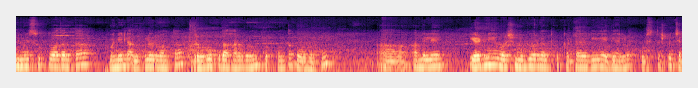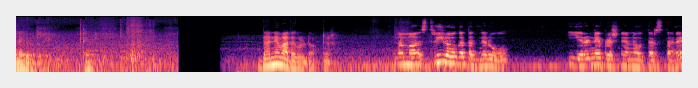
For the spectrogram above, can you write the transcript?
ನಿಮಗೆ ಸೂಕ್ತವಾದಂಥ ಮನೆಯಲ್ಲಿ ಅನುಕೂಲ ಇರುವಂಥ ದ್ರವ ರೂಪದ ಆಹಾರಗಳನ್ನು ಕೊಟ್ಕೊತ ಹೋಗಬೇಕು. ಆಮೇಲೆ ಎರಡನೇ ವರ್ಷ ಮುಗಿಯೋವರೆಗಂತೂ ಕಡ್ಡಾಯವಾಗಿ ಎದೆ ಹಾಲು ಕುಡಿಸಿದಷ್ಟು ಚೆನ್ನಾಗಿರುತ್ತದೆ ಥ್ಯಾಂಕ್ ಯು ಧನ್ಯವಾದಗಳು ಡಾಕ್ಟರ್. ನಮ್ಮ ಸ್ತ್ರೀ ರೋಗ ತಜ್ಞರು ಈ ಎರಡನೇ ಪ್ರಶ್ನೆಯನ್ನು ಉತ್ತರಿಸ್ತಾರೆ.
